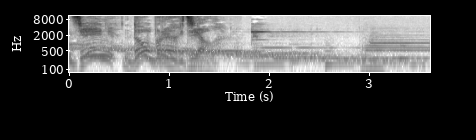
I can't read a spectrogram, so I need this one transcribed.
День добрых дел.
